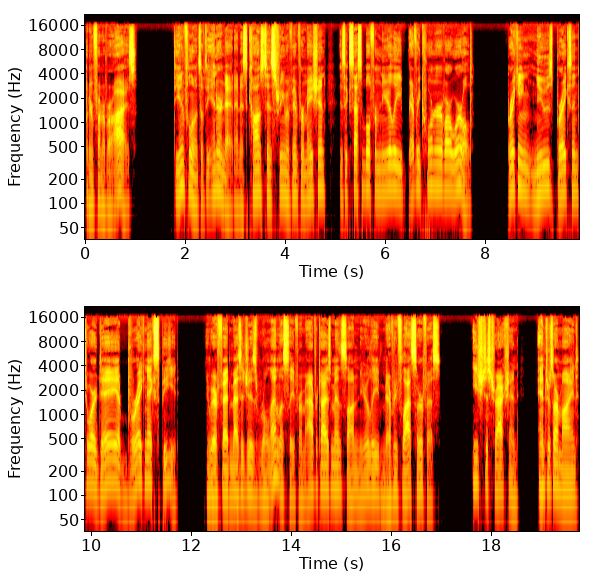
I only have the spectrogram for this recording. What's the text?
but in front of our eyes. The influence of the internet and its constant stream of information is accessible from nearly every corner of our world. Breaking news breaks into our day at breakneck speed, and we are fed messages relentlessly from advertisements on nearly every flat surface. Each distraction enters our mind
